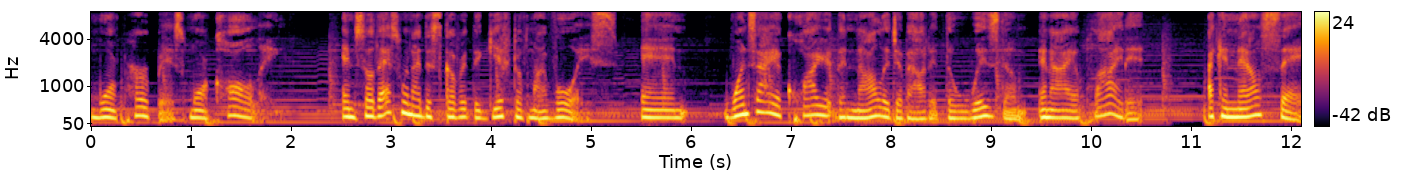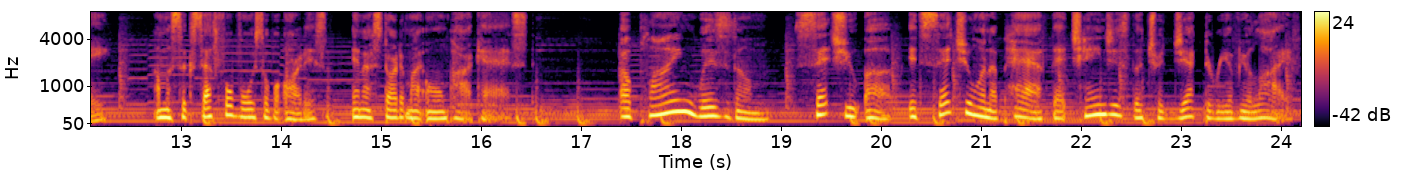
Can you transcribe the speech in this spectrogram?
more purpose, more calling. And so that's when I discovered the gift of my voice. And once I acquired the knowledge about it, the wisdom, and I applied it, I can now say I'm a successful voiceover artist and I started my own podcast. Applying wisdom sets you up, it sets you on a path that changes the trajectory of your life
